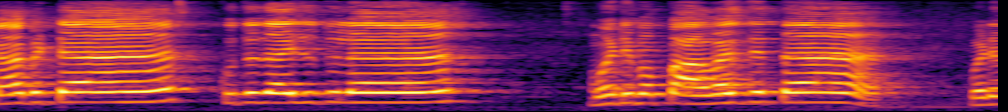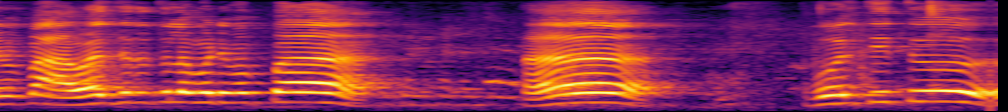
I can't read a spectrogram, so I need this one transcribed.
का बेटा? कुठं जायचं तुला? मोठे पप्पा आवाज देता. मोठे पप्पा आवाज देता तुला मोठे पप्पा. हा. बोलती तू.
